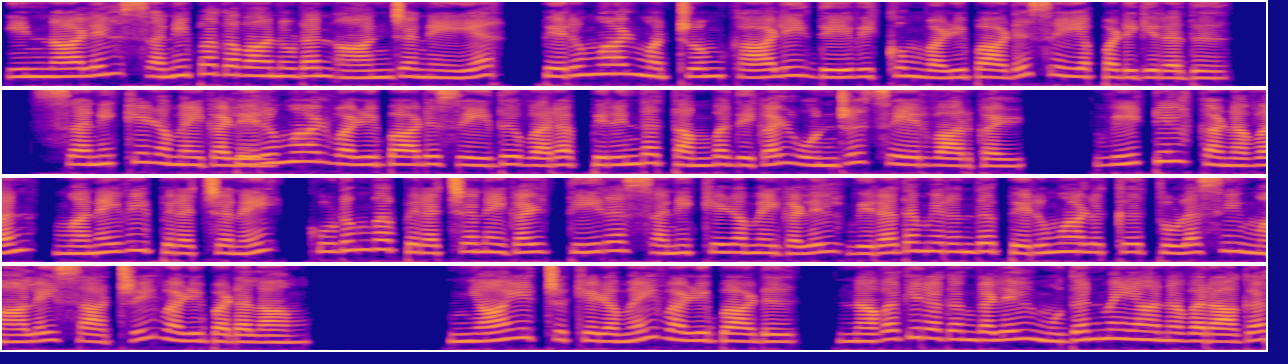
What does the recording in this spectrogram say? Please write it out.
இந்நாளில் சனி பகவானுடன் ஆஞ்சநேயர் பெருமாள் மற்றும் காளி தேவிக்கும் வழிபாடு செய்யப்படுகிறது. சனிக்கிழமைகள் பெருமாள் வழிபாடு செய்து வர பிரிந்த தம்பதிகள் ஒன்று சேர்வார்கள். வீட்டில் கணவன் மனைவி பிரச்சனை குடும்ப பிரச்சனைகள் தீர சனிக்கிழமைகளில் விரதமிருந்து பெருமாளுக்கு துளசி மாலை சாற்றி வழிபடலாம். ஞாயிற்றுக்கிழமை வழிபாடு. நவகிரகங்களில் முதன்மையானவராக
